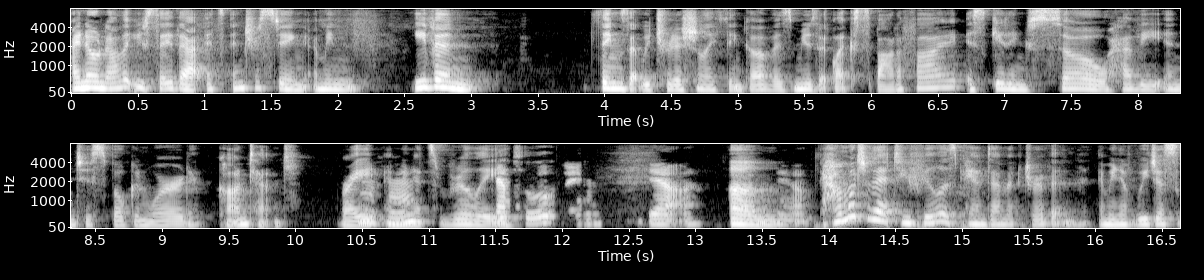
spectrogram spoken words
I know now that you say that it's interesting. I mean even things that we traditionally think of as music like spotify is getting so heavy into spoken word content right? Mm-hmm. i mean mm-hmm. it's really absolutely. Yeah um, yeah. How much of that do you feel is pandemic driven? I mean, have we just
